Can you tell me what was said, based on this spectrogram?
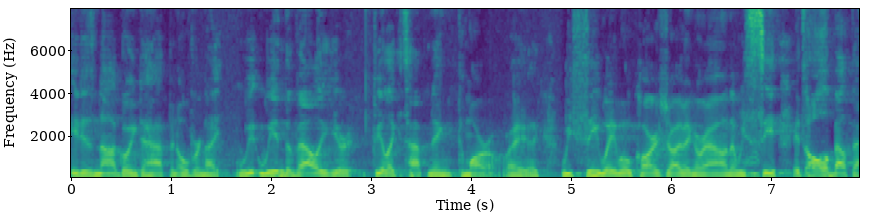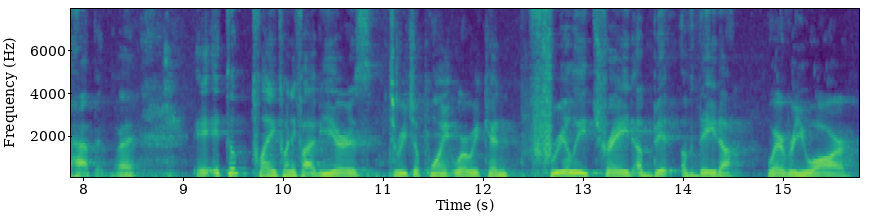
it is not going to happen overnight. We, we in the valley here feel like it's happening tomorrow, right? Like we see Waymo cars driving around and we see it's all about to happen, right? It, it took 20, 25 years to reach a point where we can freely trade a bit of data wherever you are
